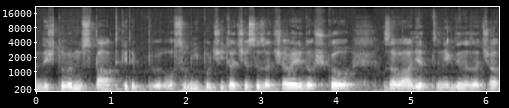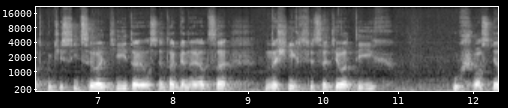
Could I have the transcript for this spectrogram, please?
když to vemu zpátky, ty osobní počítače se začaly do škol zavádět někdy na začátku tisíciletí, tak vlastně ta generace dnešních 30 letých už vlastně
